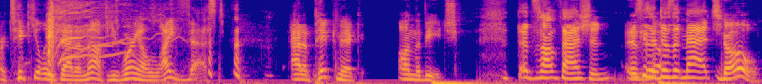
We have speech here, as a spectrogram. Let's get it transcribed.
articulate that enough. He's wearing a life vest at a picnic on the beach. That's not fashion because it doesn't match. No,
